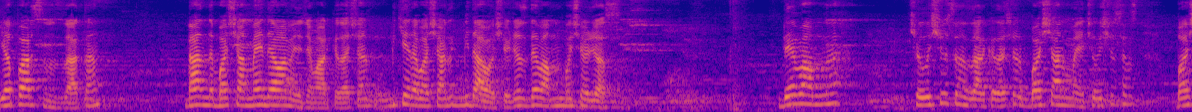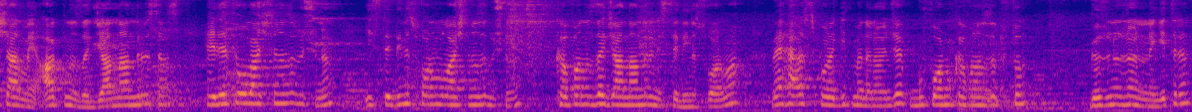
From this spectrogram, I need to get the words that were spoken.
Yaparsınız zaten. Ben de başarmaya devam edeceğim arkadaşlar. Bir kere başardık, bir daha başaracağız, devamlı başaracağız. Devamlı çalışırsanız arkadaşlar, başarmaya çalışırsanız, başarmayı aklınızda canlandırırsanız, hedefe ulaştığınızı düşünün, istediğiniz forma ulaştığınızı düşünün. Kafanızda canlandırın istediğiniz formu ve her spora gitmeden önce bu formu kafanızda tutun, gözünüzün önüne getirin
